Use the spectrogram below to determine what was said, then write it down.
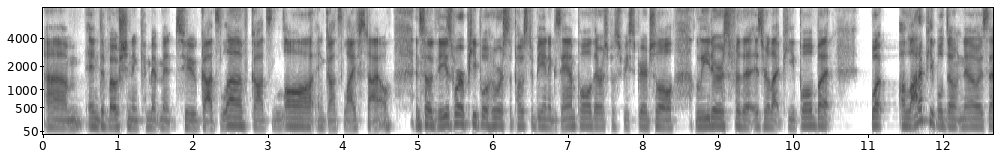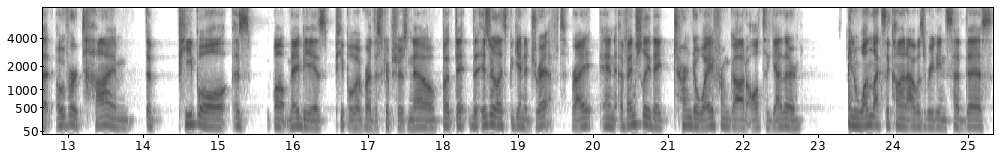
um, in devotion and commitment to God's love, God's law law and God's lifestyle. And so these were people who were supposed to be an example. They were supposed to be spiritual leaders for the Israelite people. But what a lot of people don't know is that over time, the people as well, maybe as people who have read the scriptures know, but the, the Israelites began to drift, right? And eventually they turned away from God altogether. in one lexicon I was reading said this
